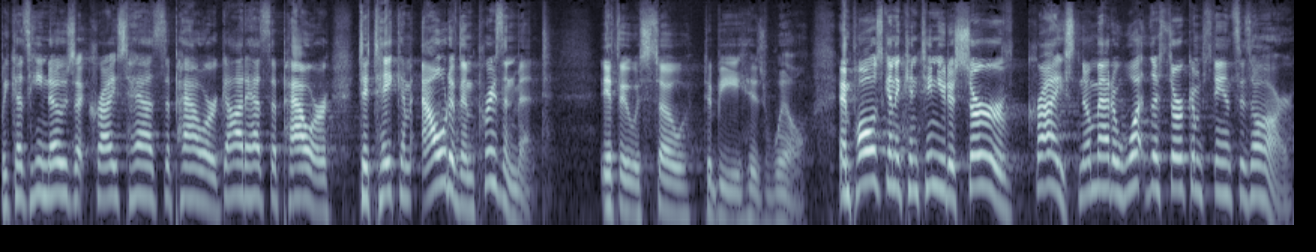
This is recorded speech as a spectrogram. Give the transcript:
because he knows that Christ has the power, God has the power to take him out of imprisonment if it was so to be his will. And Paul's going to continue to serve Christ no matter what the circumstances are.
